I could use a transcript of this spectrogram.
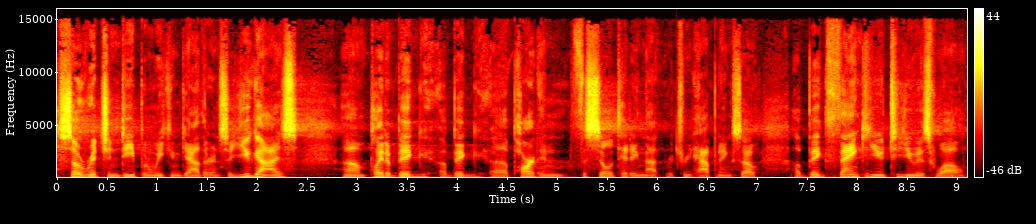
so rich and deep when we can gather. And so you guys um, played a big, a big uh, part in facilitating that retreat happening. So a big thank you to you as well.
